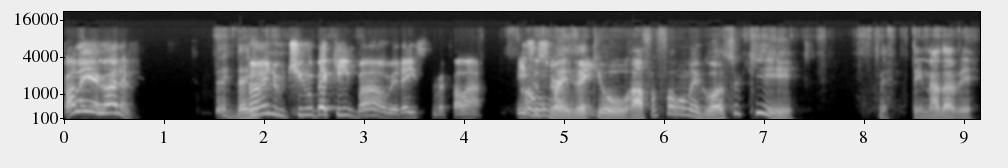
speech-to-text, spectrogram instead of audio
Fala aí agora. Daí? Ai, não tinha o Beckenbauer, é isso que vai falar? Esse não, é mas argumento. é que o Rafa falou um negócio que é, tem nada a ver.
